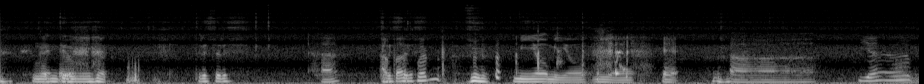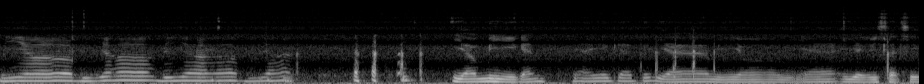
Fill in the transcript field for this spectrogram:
Pentil mio. Terus terus. Apa terus. mio mio mio. Eh, ya Mia Mia Mia Mia ya mi kan? Ya ya gitu ya mio ya iya bisa sih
